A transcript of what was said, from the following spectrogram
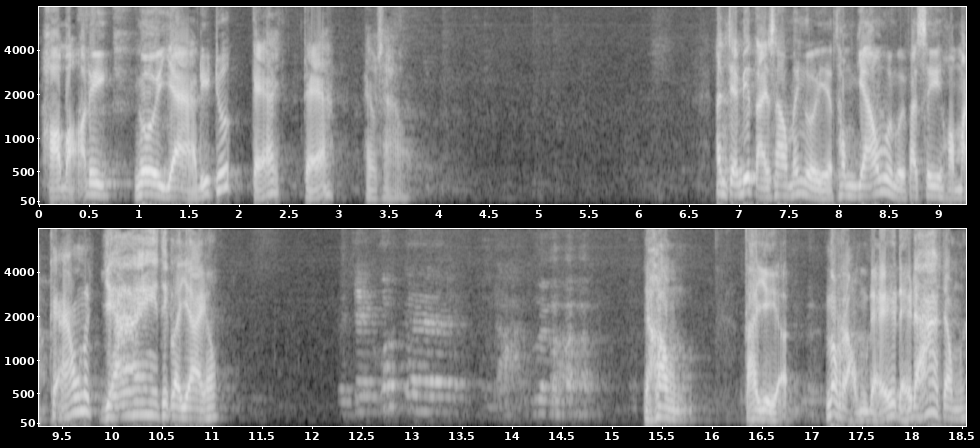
Họ bỏ đi. Người già đi trước, Kẻ trẻ, theo sau. Anh chị em biết tại sao mấy người thông giáo với người pha si Họ mặc cái áo nó dài, thiệt là dài không? Dạ không. Tại vì nó rộng để để đá ở trong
